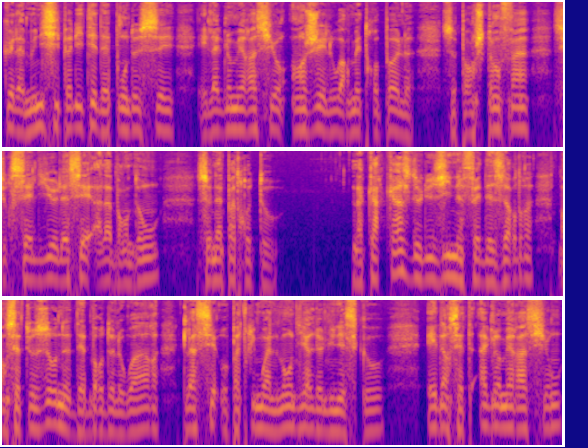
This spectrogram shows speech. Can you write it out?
Que la municipalité des Ponts de C et l'agglomération Angers-Loire Métropole se penchent enfin sur ces lieux laissés à l'abandon, ce n'est pas trop tôt. La carcasse de l'usine fait désordre dans cette zone des bords de Loire classée au patrimoine mondial de l'Unesco et dans cette agglomération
